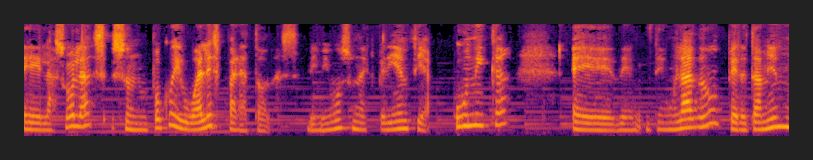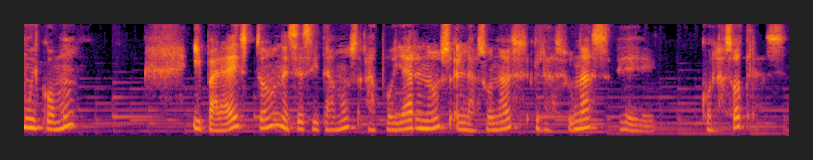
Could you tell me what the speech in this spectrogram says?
eh, las olas, son un poco iguales para todas. Vivimos una experiencia única eh, de, un lado, pero también muy común. Y para esto necesitamos apoyarnos las unas, las unas con las otras.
